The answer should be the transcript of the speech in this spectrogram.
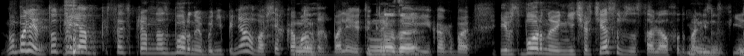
ну, блин, тут бы я, бы, кстати, прям на сборную бы не пенял. Во всех командах болеют игроки, ну да. и как бы и в сборную не Черчесов заставлял футболистов М, ездить,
